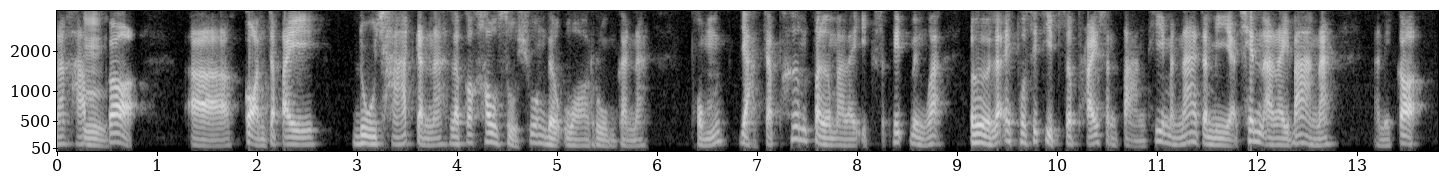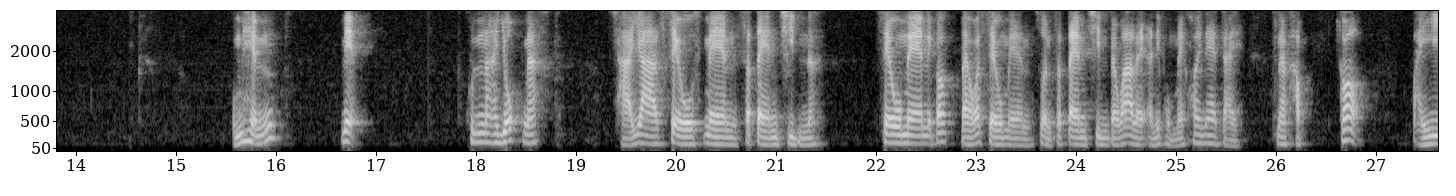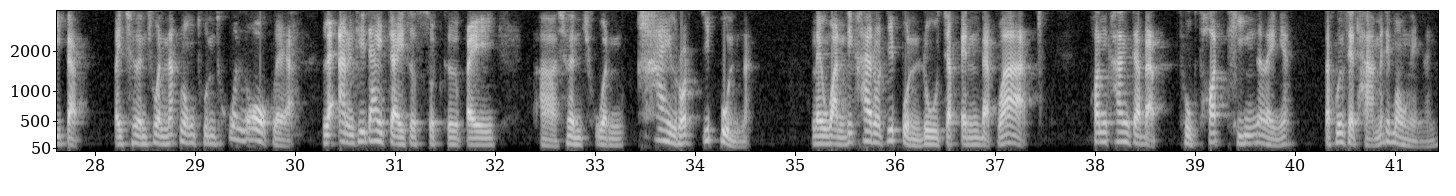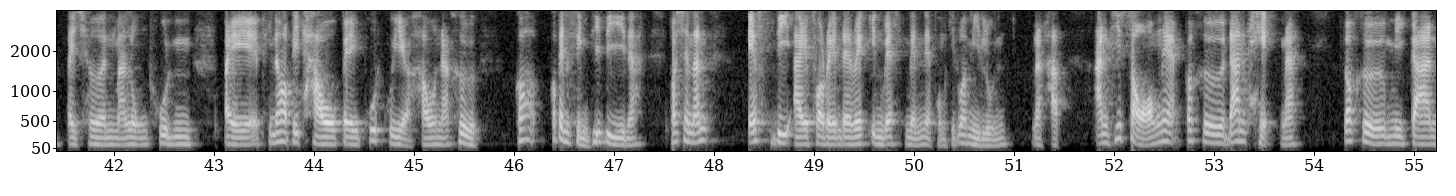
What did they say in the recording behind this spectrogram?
นะครับอืมก็อ่าก่อนจะไปดูชาร์ตกันนะ แล้วก็เข้าสู่ช่วง The War Room กันนะ ผมอยากจะเพิ่มเติมอะไรอีกสักนิดนึงว่าเออแล้วไอ้ positive surprise ต่างๆ ที่มันน่าจะมีอะเช่นอะไรบ้างนะ อันนี้ก็ ผมเห็นเนี่ยคุณนายกนะฉายาเซลส์แมนสแตนชินนะเซลแมนเนี่ยก็แปลว่าเซลแมนส่วนสแตนชินแปลว่าอะไร อันนี้ผมไม่ค่อยแน่ใจนะครับ ก็ไปแบบไปเชิญชวนนักลงทุนทั่วโลกเลยอะและอันที่ได้ใจสุดๆ คือไปเชิญชวนค่ายรถญี่ปุ่นอะในวันที่ค่ายรถญี่ปุ่นดูจะเป็นแบบว่าค่อนข้างจะแบบถูกทอดทิ้งอะไรเงี้ย แต่คุณเศรษฐาไม่ได้มองอย่างนั้น ไปเชิญมาลงทุน ไปพี่นอกพี่เทาไปพูดคุยกับเขานะคือ ก็ก็เป็นสิ่งที่ดีนะ เพราะฉะนั้น FDI Foreign Direct Investment เนี่ยผมคิดว่ามีลุ้นนะครับ อันที่สองเนี่ยก็คือด้านเทคนะก็คือมีการ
